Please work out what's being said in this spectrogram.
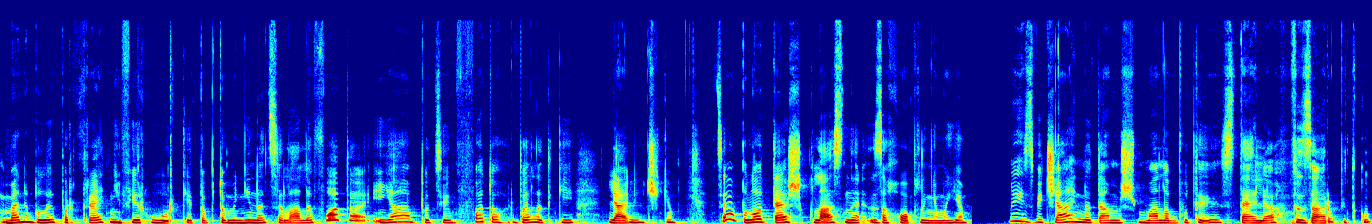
в мене були портретні фігурки. Тобто мені надсилали фото, і я по цим фото робила такі лялічки. Це було теж класне захоплення моє. Ну і, звичайно, там ж мала бути стеля в заробітку.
